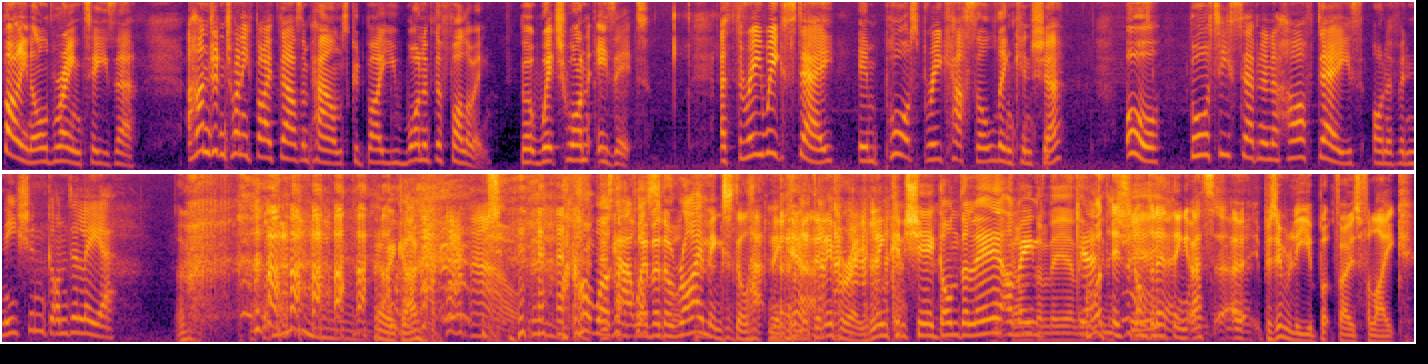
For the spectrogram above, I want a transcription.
final brain teaser. £125,000 could buy you one of the following, but which one is it? A three week stay in Portsbury Castle, Lincolnshire, or 47 and a half days on a Venetian gondolier? There we go. I can't work Is that out whether the rhyming's still happening in Yeah. the delivery. Lincolnshire gondolier. I mean, Gondolier, yeah. What is the Lincolnshire. gondolier thing? That's uh, presumably you book those for like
